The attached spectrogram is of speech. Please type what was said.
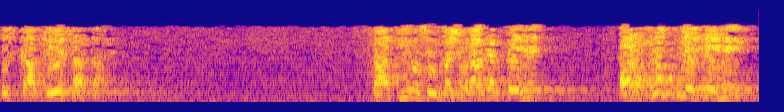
اس کا کیس آتا ہے۔ ساتھیوں سے مشورہ کرتے ہیں اور حکم دیتے ہیں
